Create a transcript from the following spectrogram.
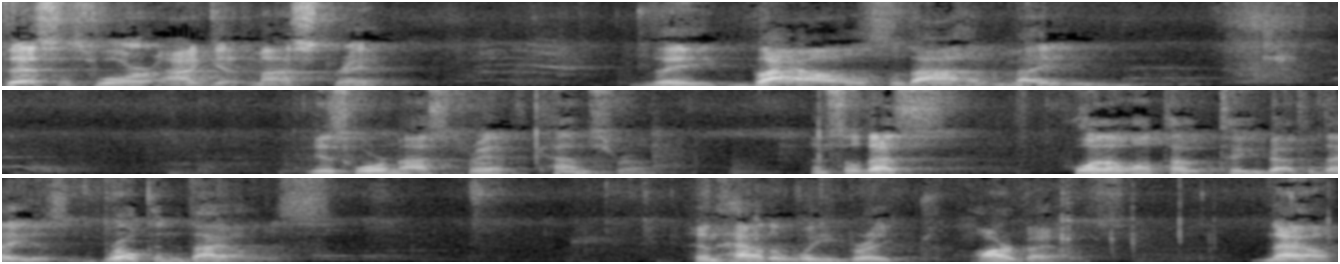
this is where I get my strength. The vows that I have made is where my strength comes from. And so that's what I want to talk to you about today is broken vows. And how do we break our vows? Now,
